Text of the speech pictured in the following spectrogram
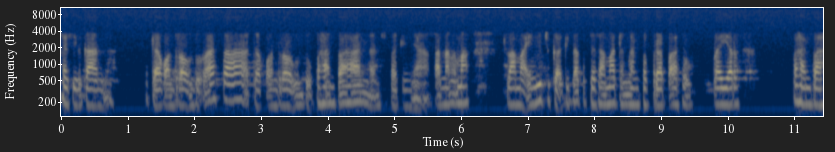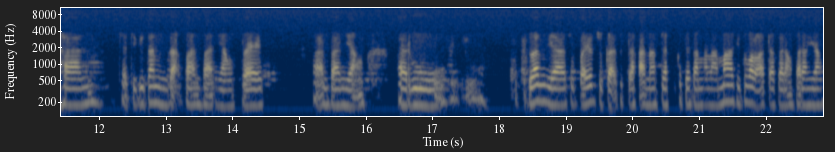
hasilkan ada kontrol untuk rasa, ada kontrol untuk bahan-bahan dan sebagainya. Karena memang selama ini juga kita kerjasama dengan beberapa supplier bahan-bahan. Jadi kita minta bahan-bahan yang fresh, bahan-bahan yang baru. Kebetulan ya supplier juga sudah karena sudah kerjasama lama gitu kalau ada barang-barang yang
